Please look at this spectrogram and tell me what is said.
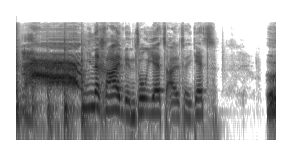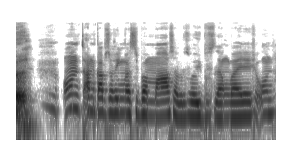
Mineralien. So, jetzt, Alter, jetzt. Und dann gab es noch irgendwas über Mars, aber das war übelst langweilig. Und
